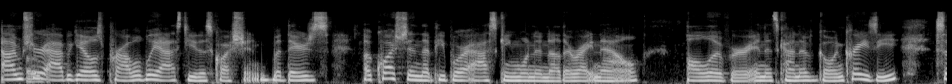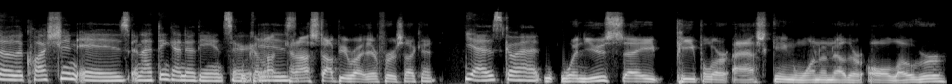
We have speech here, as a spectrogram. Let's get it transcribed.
I'm sure oh. Abigail's probably asked you this question. But there's a question that people are asking one another right now all over and it's kind of going crazy. So the question is, and I think I know the answer well, can is I, Can I stop you right there for a second? Yes, go ahead. When you say people are asking one another all over,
